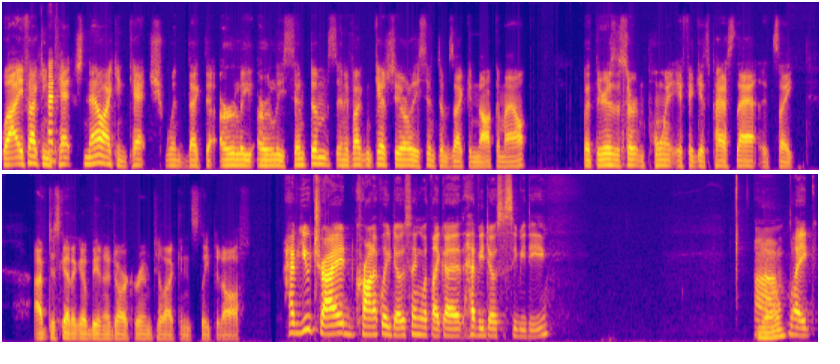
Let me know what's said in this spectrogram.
Well, if I can I, catch now, I can catch when like the early early symptoms, and if I can catch the early symptoms, I can knock them out. But there is a certain point if it gets past that, it's like I've just got to go be in a dark room till I can sleep it off. Have you tried chronically dosing with like a heavy dose of CBD? Um, No. like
